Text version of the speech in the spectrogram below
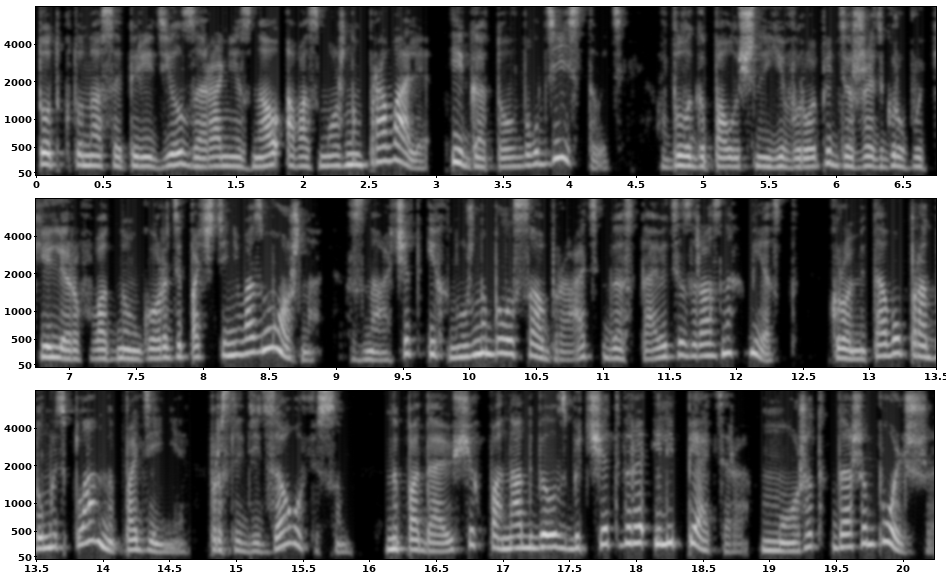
Тот, кто нас опередил, заранее знал о возможном провале и готов был действовать. В благополучной Европе держать группу киллеров в одном городе почти невозможно. Значит, их нужно было собрать, доставить из разных мест. Кроме того, продумать план нападения, проследить за офисом. Нападающих понадобилось бы четверо или пятеро, может, даже больше.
